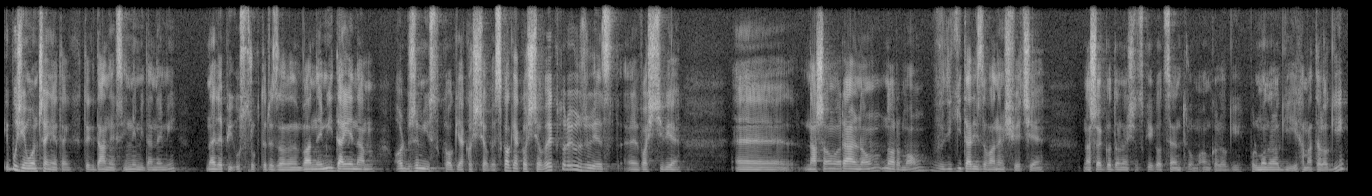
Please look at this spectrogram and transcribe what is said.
i później łączenie tych, tych danych z innymi danymi, najlepiej ustrukturyzowanymi, daje nam olbrzymi skok jakościowy. Skok jakościowy, który już jest e, właściwie e, naszą realną normą w digitalizowanym świecie naszego Dolnośląskiego Centrum Onkologii, Pulmonologii i Hematologii.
